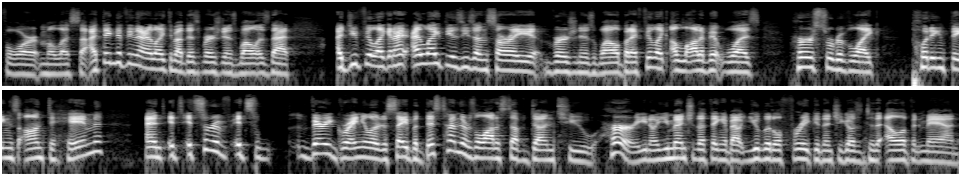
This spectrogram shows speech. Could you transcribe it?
for Melissa. I think the thing that I liked about this version as well is that I do feel like, and I, I like the Aziz Ansari version as well, but I feel like a lot of it was her sort of like putting things onto him, and it's it's sort of it's very granular to say, but this time there was a lot of stuff done to her. You know, you mentioned the thing about you little freak, and then she goes into the Elephant Man.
